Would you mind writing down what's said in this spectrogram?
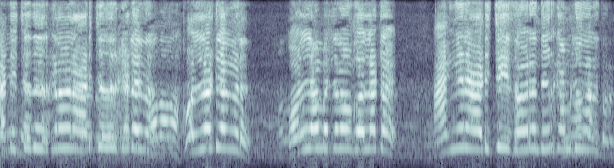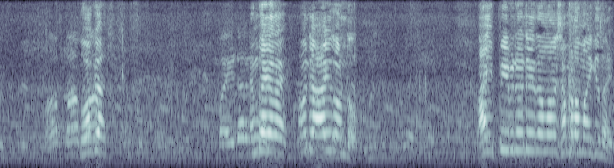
അടിച്ചു തീർക്കണവൻ അടിച്ചു തീർക്കട്ടെ. കൊല്ലട്ടെ അങ്ങോട്ട് കൊല്ലാൻ പറ്റണോ കൊല്ലട്ടെ. അങ്ങനെ അടിച്ച് ഈ സമരം തീർക്കാൻ പറ്റുമോ നോക്ക. എന്താ? അവന്റെ ആയുധം ഉണ്ടോ? ഐ പി വിനുവിന്റെ ശമ്പളം വാങ്ങിക്കുന്നത്.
